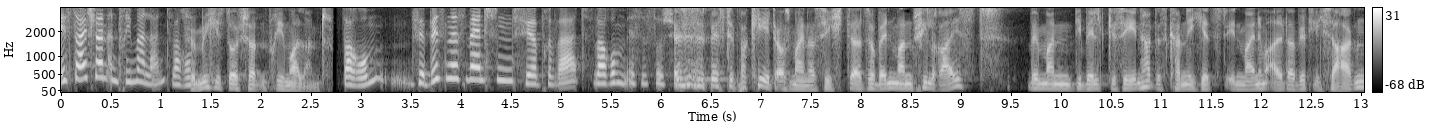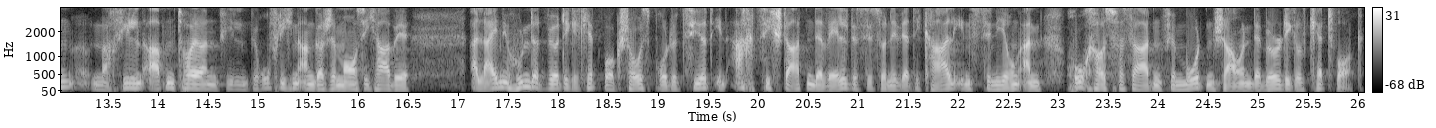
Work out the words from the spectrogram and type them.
Ist Deutschland ein prima Land? Warum? Für mich ist Deutschland ein prima Land. Warum? Für Businessmenschen, für privat? Warum ist es so schön? Es ist das beste Paket aus meiner Sicht. Also wenn man viel reist, wenn man die Welt gesehen hat, das kann ich jetzt in meinem Alter wirklich sagen, nach vielen Abenteuern, vielen beruflichen Engagements, ich habe alleine 100 Vertical Catwalk Shows produziert in 80 Staaten der Welt. Das ist so eine Vertikalinszenierung an Hochhausfassaden für Modenschauen, der Vertical Catwalk.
